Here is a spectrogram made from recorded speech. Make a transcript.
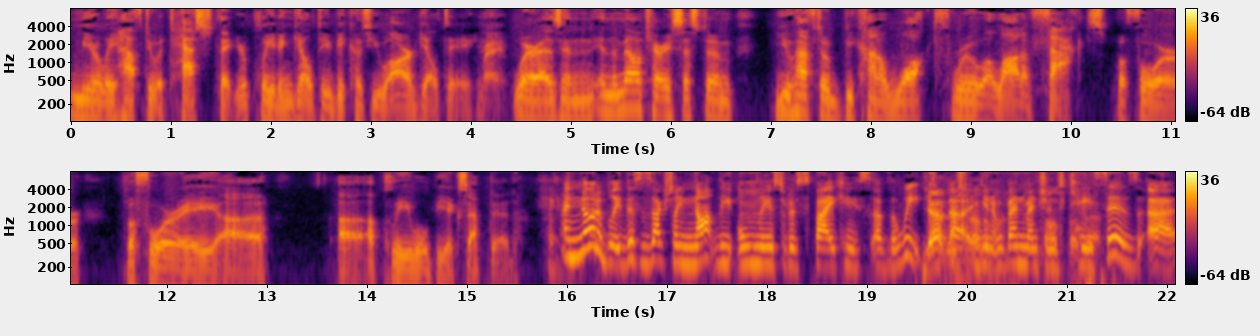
merely have to attest that you're pleading guilty because you are guilty. Right. Whereas in, in the military system, you have to be kind of walked through a lot of facts before, before a, uh, uh, a plea will be accepted. And notably, this is actually not the only sort of spy case of the week. Yeah, there's uh, you know, one. Ben mentioned cases. Uh,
